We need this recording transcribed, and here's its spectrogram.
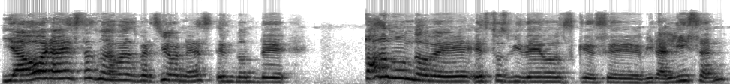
Y ahora estas nuevas versiones en donde todo el mundo ve estos videos que se viralizan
